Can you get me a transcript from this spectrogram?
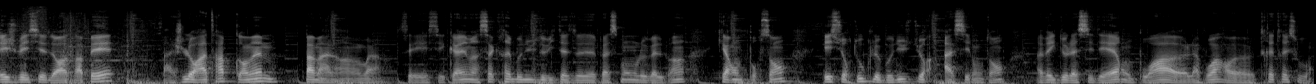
et je vais essayer de le rattraper, bah, je le rattrape quand même pas mal. Hein, voilà. C'est quand même un sacré bonus de vitesse de déplacement level 1, 40%. Et surtout que le bonus dure assez longtemps. Avec de la CDR, on pourra euh, l'avoir euh, très très souvent.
